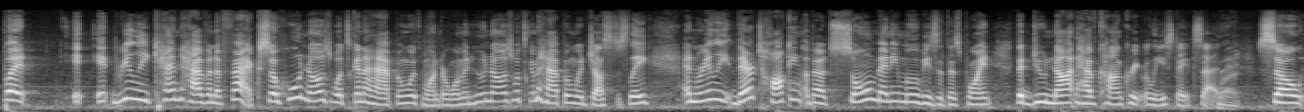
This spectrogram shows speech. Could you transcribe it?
but it, it really can have an effect. So who knows what's going to happen with Wonder Woman? Who knows what's going to happen with Justice League? And really, they're talking about so many movies at this point that do not have concrete release dates set. Right. So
